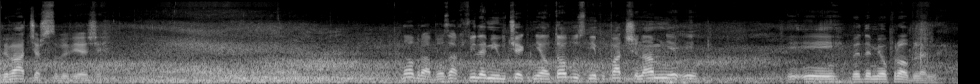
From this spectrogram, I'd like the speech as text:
Prywaciarz sobie wiezie. Dobra, bo za chwilę mi ucieknie autobus, nie popatrzy na mnie i, i, i będę miał problem.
